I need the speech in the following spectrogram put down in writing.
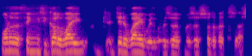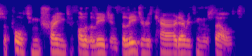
one of the things he got away, did away with, was a, was a sort of a, a supporting train to follow the legions. The legionaries carried everything themselves.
